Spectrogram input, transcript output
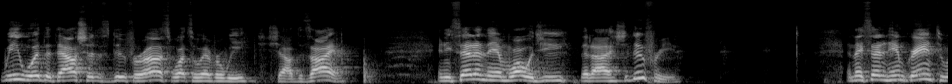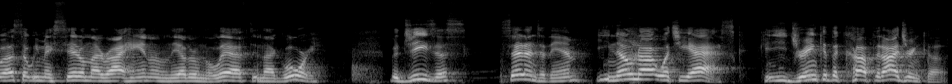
we would that thou shouldest do for us whatsoever we shall desire. And he said unto them, What would you that I should do for you? And they said unto him, Grant to us that we may sit on thy right hand and on the other on the left in thy glory. But Jesus said unto them, Ye know not what ye ask. Can ye drink of the cup that I drink of?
